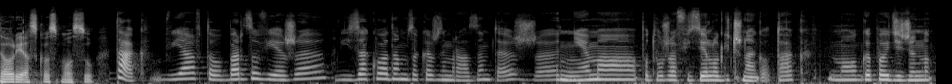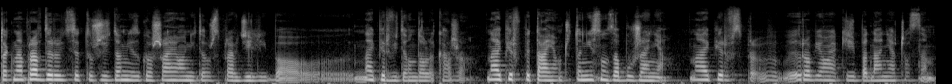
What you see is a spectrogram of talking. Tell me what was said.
teoria z kosmosu. Tak, ja w to bardzo wierzę i zakładam za każdym razem też, że nie ma podłoża fizjologicznego, tak? Mogę powiedzieć, że no, tak naprawdę rodzice, którzy się do mnie zgłaszają, oni to już sprawdzili, bo najpierw idą do lekarza, najpierw pytają, czy to nie są zaburzenia, najpierw robią jakieś badania czasem.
